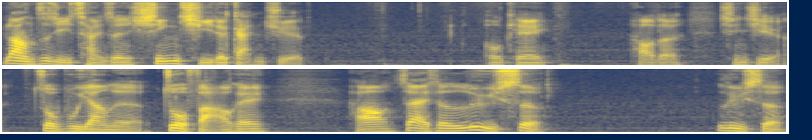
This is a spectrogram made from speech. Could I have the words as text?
让自己产生新奇的感觉。OK，好的，新奇，做不一样的做法。OK。好，再来是绿色。绿色，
